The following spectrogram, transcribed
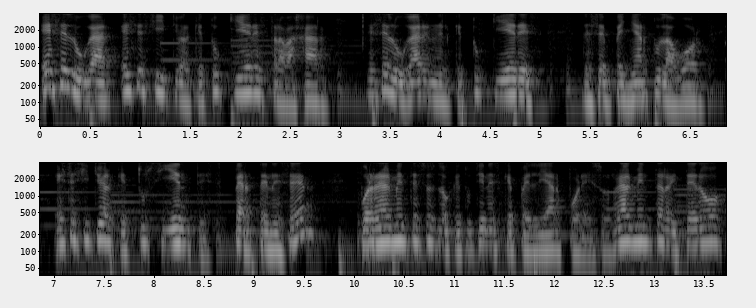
ese lugar, ese sitio al que tú quieres trabajar, ese lugar en el que tú quieres desempeñar tu labor, ese sitio al que tú sientes pertenecer, pues realmente eso es lo que tú tienes que pelear por eso. Realmente, reitero,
